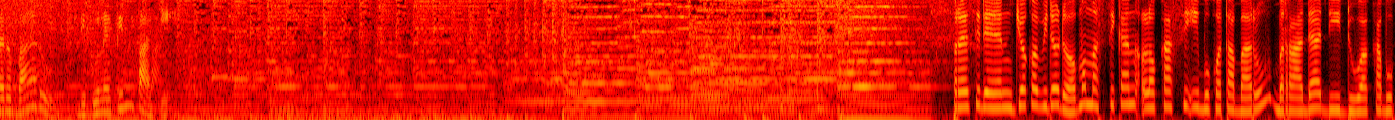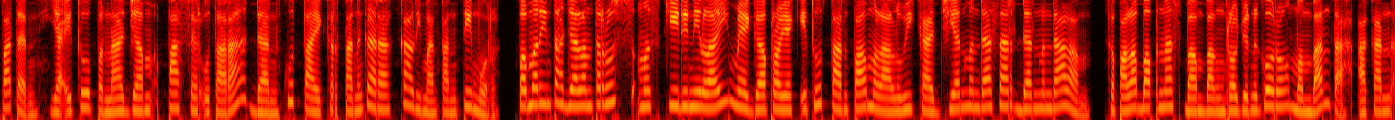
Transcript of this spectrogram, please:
terbaru di Buletin Pagi. Presiden Joko Widodo memastikan lokasi ibu kota baru berada di dua kabupaten, yaitu Penajam Pasir Utara dan Kutai Kertanegara, Kalimantan Timur. Pemerintah jalan terus meski dinilai mega proyek itu tanpa melalui kajian mendasar dan mendalam. Kepala Bappenas Bambang Brojonegoro membantah akan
